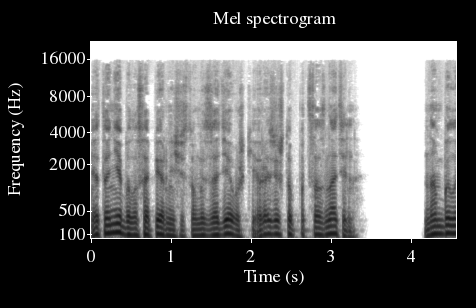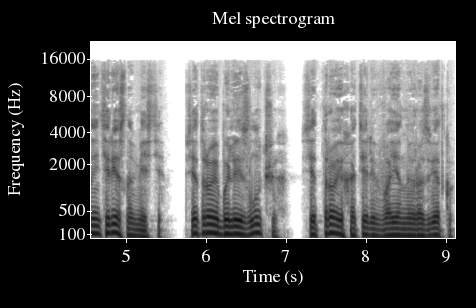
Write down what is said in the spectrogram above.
Это не было соперничеством из-за девушки, разве что подсознательно. Нам было интересно вместе. Все трое были из лучших, все трое хотели в военную разведку.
